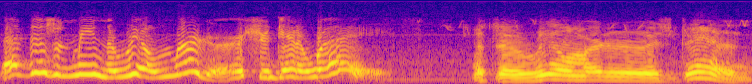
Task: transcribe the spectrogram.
that doesn't mean the real murderer should get away. But the real murderer is dead.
